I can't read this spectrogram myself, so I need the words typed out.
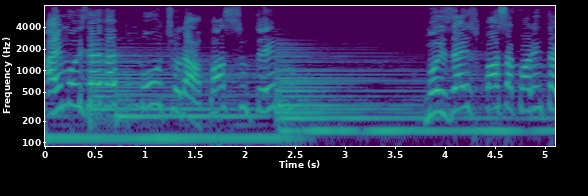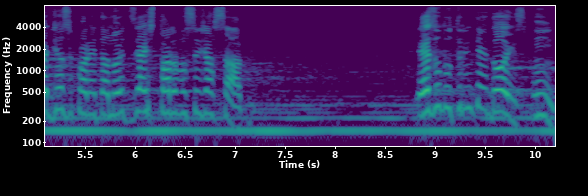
Aí Moisés vai para o monte orar, passa um tempo. Moisés passa 40 dias e 40 noites e a história você já sabe. Êxodo 32, 1.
